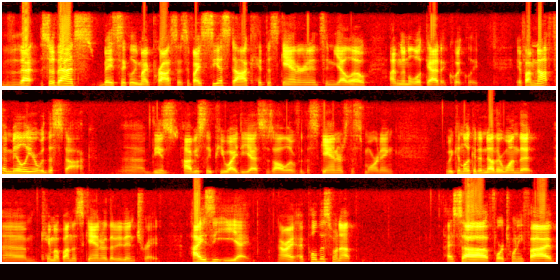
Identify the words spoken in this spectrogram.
that so that's basically my process. If I see a stock hit the scanner and it's in yellow, I'm going to look at it quickly. If I'm not familiar with the stock, uh, these obviously PYDS is all over the scanners this morning. We can look at another one that um, came up on the scanner that I didn't trade. IZEA. All right, I pulled this one up. I saw 425.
